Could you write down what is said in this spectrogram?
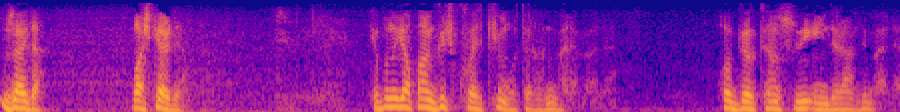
uzayda. Başka yerde. E bunu yapan güç kuvvet kim muhtemelen böyle böyle. O gökten suyu indiren değil böyle.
